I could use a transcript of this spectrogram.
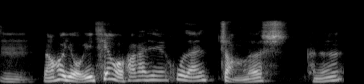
嗯。然后有一天我发发现忽然涨了十可能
